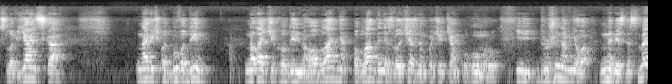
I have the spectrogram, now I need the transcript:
Слов'янська. Навіть от був один наладчик холодильного обладнання, обладнання з величезним почуттям гумору. І дружина в нього не бізнесмен,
